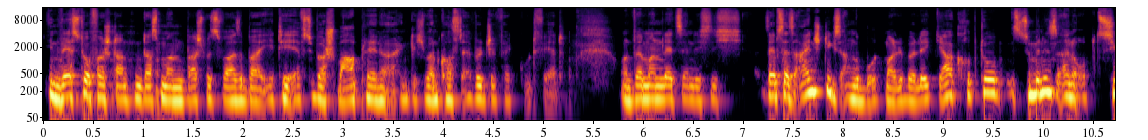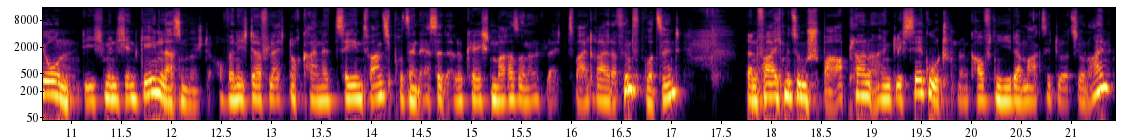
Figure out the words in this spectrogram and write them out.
Investor verstanden, dass man beispielsweise bei ETFs über Sparpläne eigentlich über einen Cost-Average-Effekt gut fährt. Und wenn man letztendlich sich selbst als Einstiegsangebot mal überlegt, ja, Krypto ist zumindest eine Option, die ich mir nicht entgehen lassen möchte, auch wenn ich da vielleicht noch keine 10, 20 Prozent Asset Allocation mache, sondern vielleicht 2, 3 oder 5 Prozent, dann fahre ich mit so einem Sparplan eigentlich sehr gut. Dann kaufe ich in jeder Marktsituation ein,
